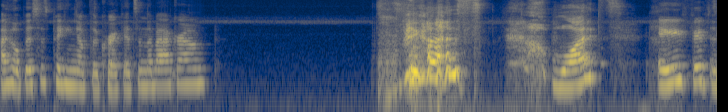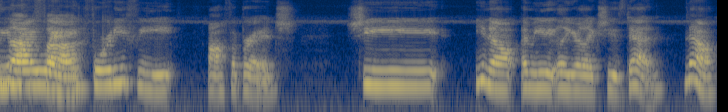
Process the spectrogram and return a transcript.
I hope this is picking up the crickets in the background. because what? A fifty highway, fuck? forty feet off a bridge. She, you know, immediately you're like she's dead. No.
